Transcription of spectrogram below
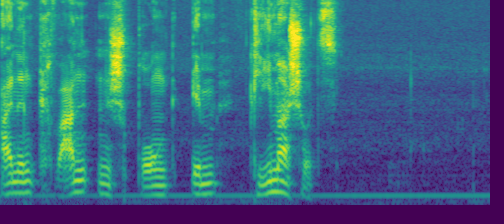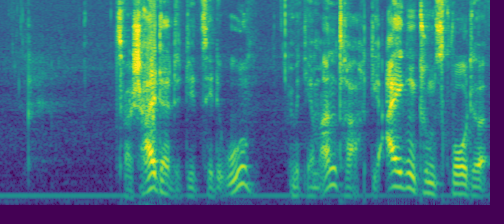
einen Quantensprung im Klimaschutz. Zwar scheiterte die CDU mit ihrem Antrag, die Eigentumsquote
